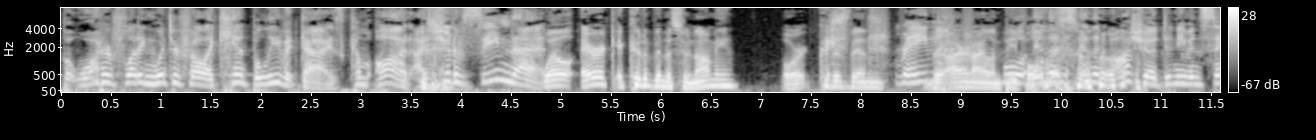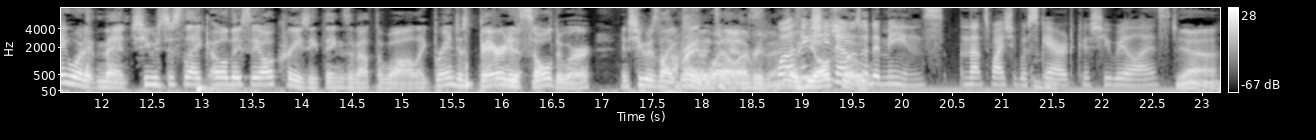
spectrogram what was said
but water flooding Winterfell, I can't believe it, guys. Come on, I should have seen that. Well, Eric, it could have been a tsunami, or it could have been Rain. the Iron Island Well, people. and then and then Osha didn't even say what it meant. She was just like, "Oh, they say all crazy things about the wall." Like Bran just bared his soul to her, and she was like, Right, "What tell everything. Well, I think he she also- knows what it means, and that's why she was scared because she realized. yeah,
